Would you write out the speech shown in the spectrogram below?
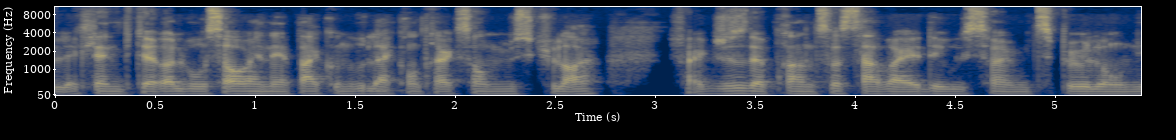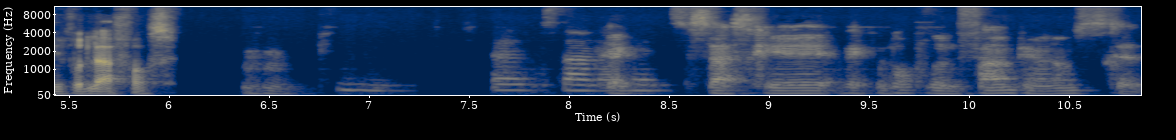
le clenbuterol va aussi avoir un impact au niveau de la contraction musculaire. Fait que juste de prendre ça, ça va aider aussi un petit peu là, au niveau de la force. mhm. Puis, ça, t'en serait, fait que, mettons, pour une femme et un homme, ce serait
